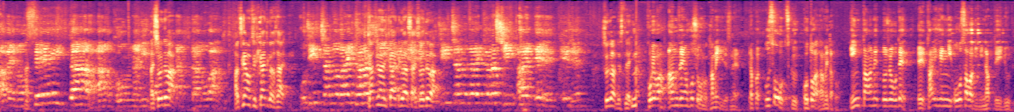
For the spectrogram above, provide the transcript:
安倍のせいだ、こんなにはいそれでは発言をして書いてください。おじいちゃんの代から発言を書いてください。それでは。おじいちゃんの代からし、あえて、え。ーそれではですねこれは安全保障のためにですね、やっぱり嘘をつくことはダメだと。インターネット上で、えー大変に大騒ぎになっている、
